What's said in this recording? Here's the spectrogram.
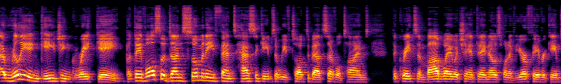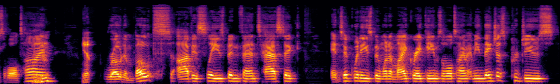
a really engaging, great game. But they've also done so many fantastic games that we've talked about several times. The Great Zimbabwe, which Anthony I know is one of your favorite games of all time. Mm-hmm. Yep. Road and Boats, obviously, has been fantastic. Antiquity has been one of my great games of all time. I mean, they just produce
